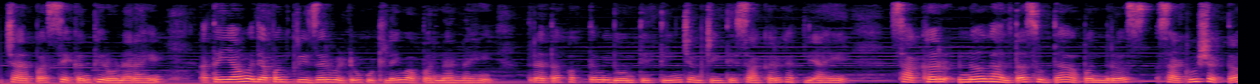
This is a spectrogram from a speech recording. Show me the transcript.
चार पाच सेकंद फिरवणार आहे. आता यामध्ये आपण प्रिझर्वेटिव्ह कुठलंही वापरणार नाही. तर आता फक्त मी दोन ते तीन चमचे इथे साखर घातली आहे. साखर न घालता सुद्धा आपण रस साठवू शकता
